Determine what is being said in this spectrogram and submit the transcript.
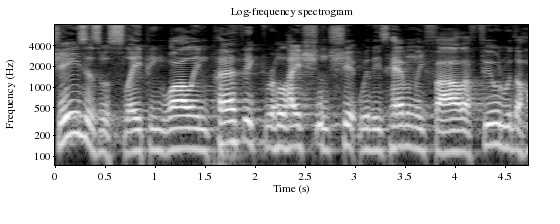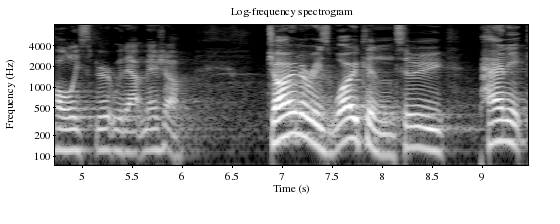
Jesus was sleeping while in perfect relationship with his heavenly Father, filled with the Holy Spirit without measure. Jonah is woken to panic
